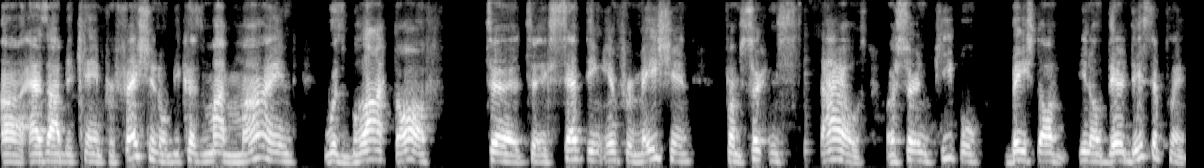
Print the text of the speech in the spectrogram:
uh, as I became professional because my mind was blocked off to to accepting information from certain styles or certain people based off you know their discipline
